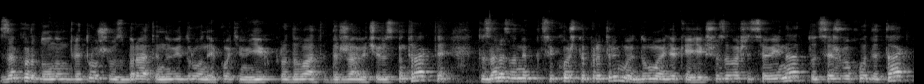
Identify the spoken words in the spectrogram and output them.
за кордоном для того, щоб збирати нові дрони і потім їх продавати державі через контракти, то зараз вони ці кошти притримують, думають, окей, якщо завершиться війна, то це ж виходить так,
